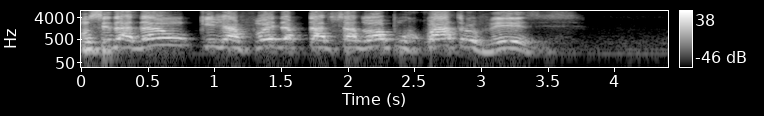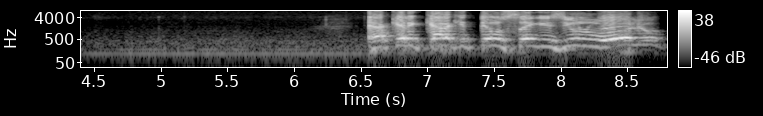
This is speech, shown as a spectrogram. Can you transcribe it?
um cidadão que já foi deputado estadual por quatro vezes. É aquele cara que tem um sanguezinho no olho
